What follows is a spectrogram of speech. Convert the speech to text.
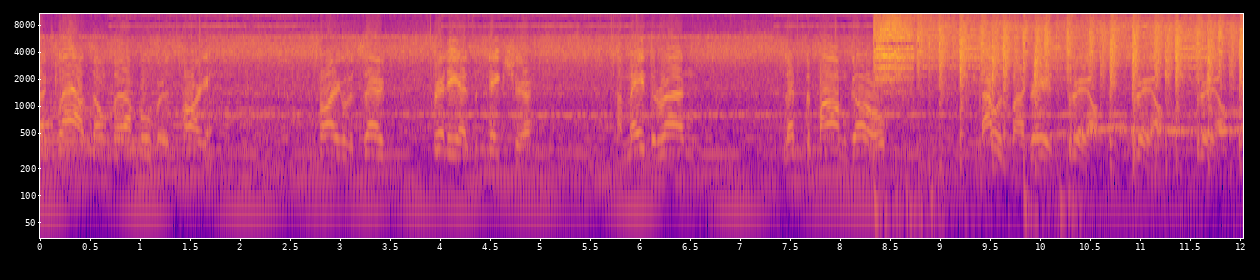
the clouds don't opened up over the target. The target was there pretty as a picture. I made the run, let the bomb go. That was my greatest thrill, thrill, thrill,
